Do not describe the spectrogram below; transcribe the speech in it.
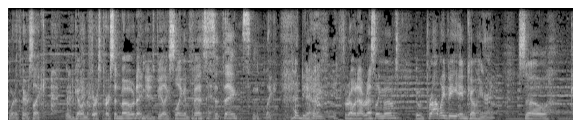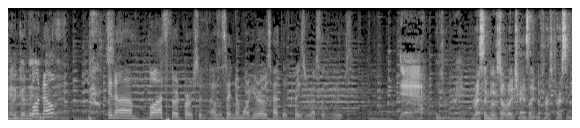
where there's like it would go into first person mode and you'd just be like slinging fists at things and like That'd be you know, crazy. throwing out wrestling moves. It would probably be incoherent. So, kind of good they Well, didn't no. do that. And um, well, that's third person. I was gonna say No More Heroes had the crazy wrestling moves. Yeah, those were great. Wrestling moves don't really translate into first person,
